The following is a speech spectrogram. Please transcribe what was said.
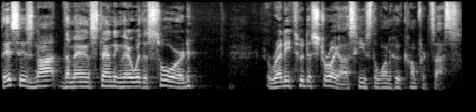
This is not the man standing there with a sword ready to destroy us. He's the one who comforts us.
